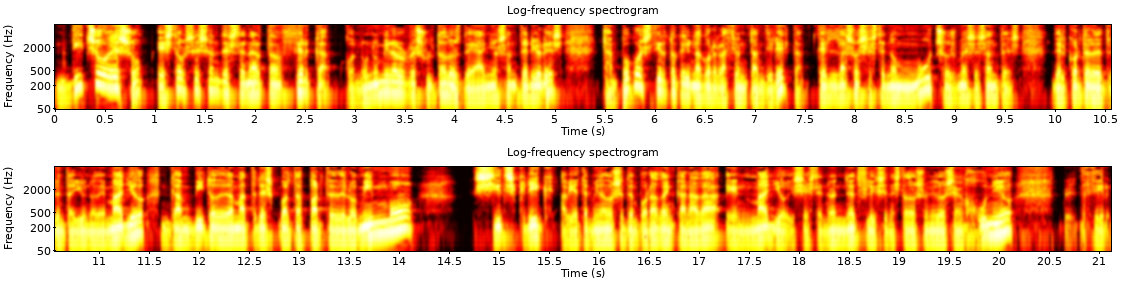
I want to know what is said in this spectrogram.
Dicho eso, esta obsesión de escenar tan cerca, cuando uno mira los resultados de años anteriores, tampoco es cierto que hay una correlación tan directa. Ted Lasso se estrenó muchos meses antes del corte de 31 de mayo, Gambito de Dama tres cuartas partes de lo mismo, Seeds Creek había terminado su temporada en Canadá en mayo y se estrenó en Netflix en Estados Unidos en junio. Es decir,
